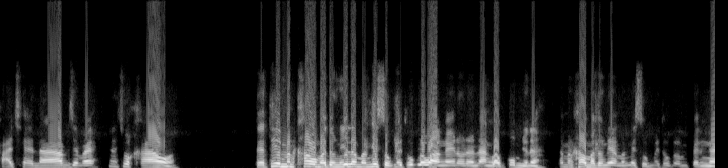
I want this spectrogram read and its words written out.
ขาแช่น้ำใช่ไหมนั่นชั่วคราว แต่ที่มันเข้ามาตรงนี้แล้วมันไม่สุขไม่ทุกข์แล้วว่าไงเรานั่งเราก้มอยู่นะถ้ามันเข้ามาตรงเนี้ยมันไม่สุขไม่ทุกข์แล้วมันเป็นไง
